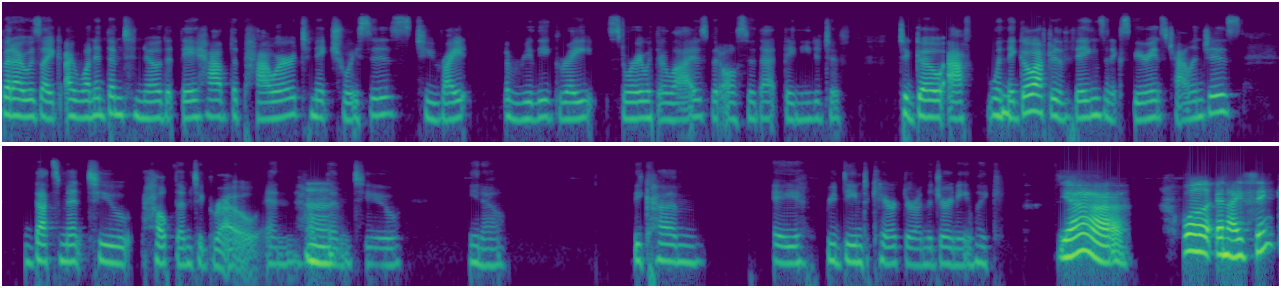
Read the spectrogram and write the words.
but i was like i wanted them to know that they have the power to make choices to write a really great story with their lives but also that they needed to to go after when they go after the things and experience challenges that's meant to help them to grow and help Mm. them to you know become a redeemed character on the journey like Yeah. Well, and I think,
